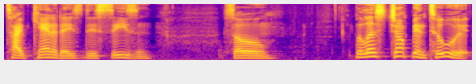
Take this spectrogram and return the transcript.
type candidates this season. So but let's jump into it.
